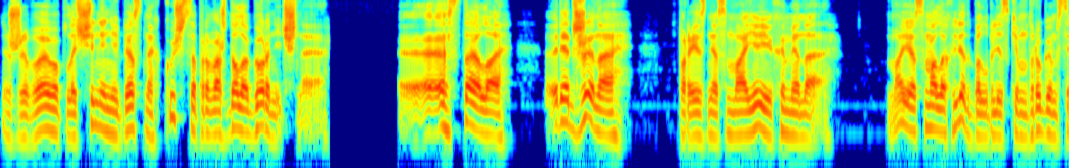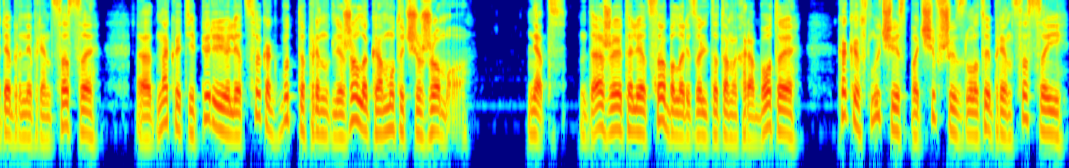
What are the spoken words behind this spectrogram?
Живое воплощение небесных куч сопровождала горничная. «Э, «Стелла, Реджина», — произнес Майя их имена. Майя с малых лет был близким другом Серебряной Принцессы, однако теперь ее лицо как будто принадлежало кому-то чужому. Нет, даже это лицо было результатом их работы, как и в случае с почившей Золотой Принцессой,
